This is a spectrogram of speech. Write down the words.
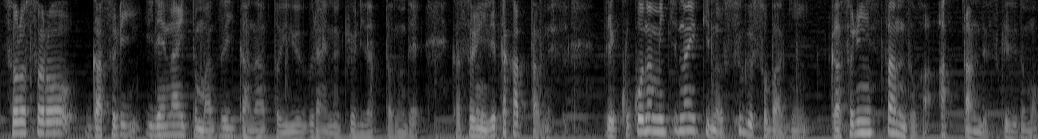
そろそろガソリン入れないとまずいかなというぐらいの距離だったのでガソリン入れたかったんです。でここの道の駅のすぐそばにガソリンスタンドがあったんですけれども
